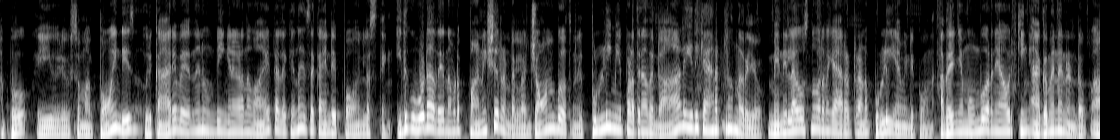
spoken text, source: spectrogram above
അപ്പോൾ ഈ ഒരു പോയിന്റ് ഈസ് ഒരു കാര്യം വരുന്നതിന് മുമ്പ് ഇങ്ങനെ കിടന്ന് വായിട്ട് അലക്കുന്ന is a kind of pointless thing ഇത് കൂടാതെ നമ്മുടെ പണിഷർ ഉണ്ടല്ലോ ജോൺ ബേർത്തനിൽ പുള്ളി ഈ പടത്തിനകത്തുണ്ട്. ആൾ ഏത് ക്യാരക്ടർ എന്നറിയോ? മെനിലൗസ് എന്ന് പറഞ്ഞ ക്യാരക്ടറാണ് പുള്ളി ചെയ്യാൻ വേണ്ടി പോകുന്നത്. അതായത് ഞാൻ മുമ്പ് പറഞ്ഞ ആ ഒരു കിങ് അഗമനൻ ഉണ്ട് ആ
